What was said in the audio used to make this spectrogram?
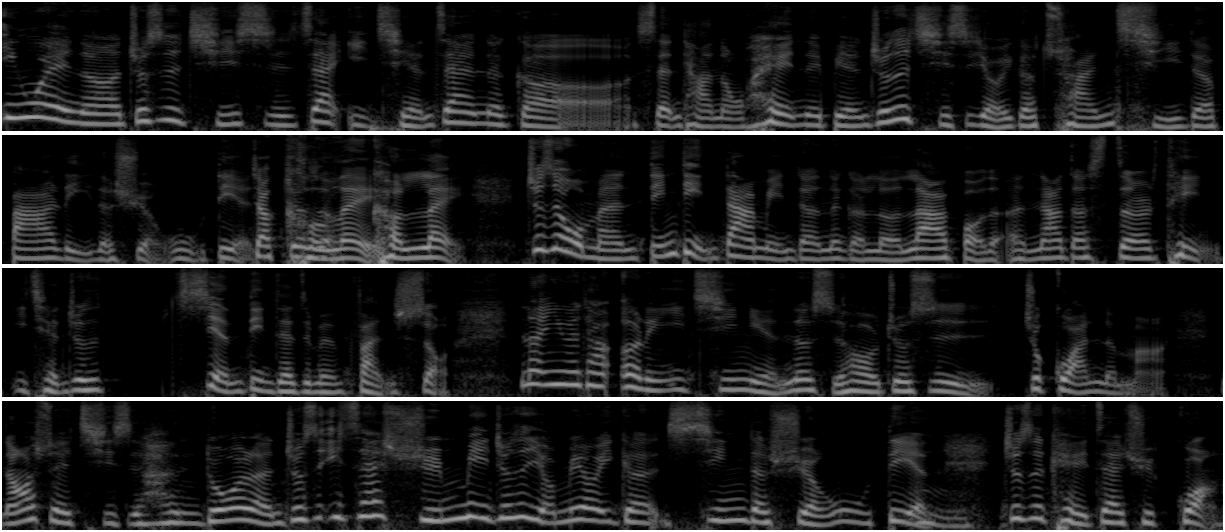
因为呢，就是其实在以前在那个圣塔农黑那边，就是其实有一个传奇的巴黎的选物店，叫。Collet 就是我们鼎鼎大名的那个 Le Labo 的 Another Thirteen，以前就是。限定在这边贩售，那因为他二零一七年那时候就是就关了嘛，然后所以其实很多人就是一直在寻觅，就是有没有一个新的选物店，嗯、就是可以再去逛。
